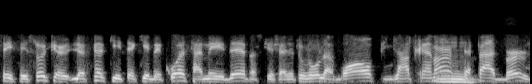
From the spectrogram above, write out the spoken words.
c'est sûr que le fait qu'il était québécois, ça m'aidait parce que j'allais toujours le voir. Puis l'entraîneur, mm. c'était Pat Bird.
